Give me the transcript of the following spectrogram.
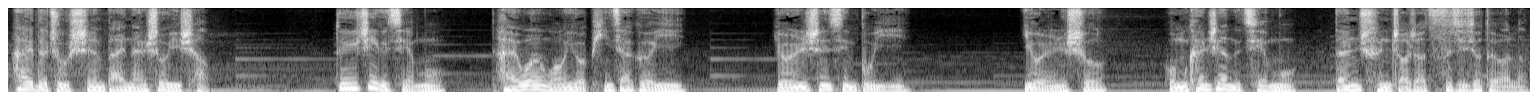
害得主持人白难受一场。对于这个节目，台湾网友评价各异，有人深信不疑，也有人说：“我们看这样的节目，单纯找找刺激就得了。”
